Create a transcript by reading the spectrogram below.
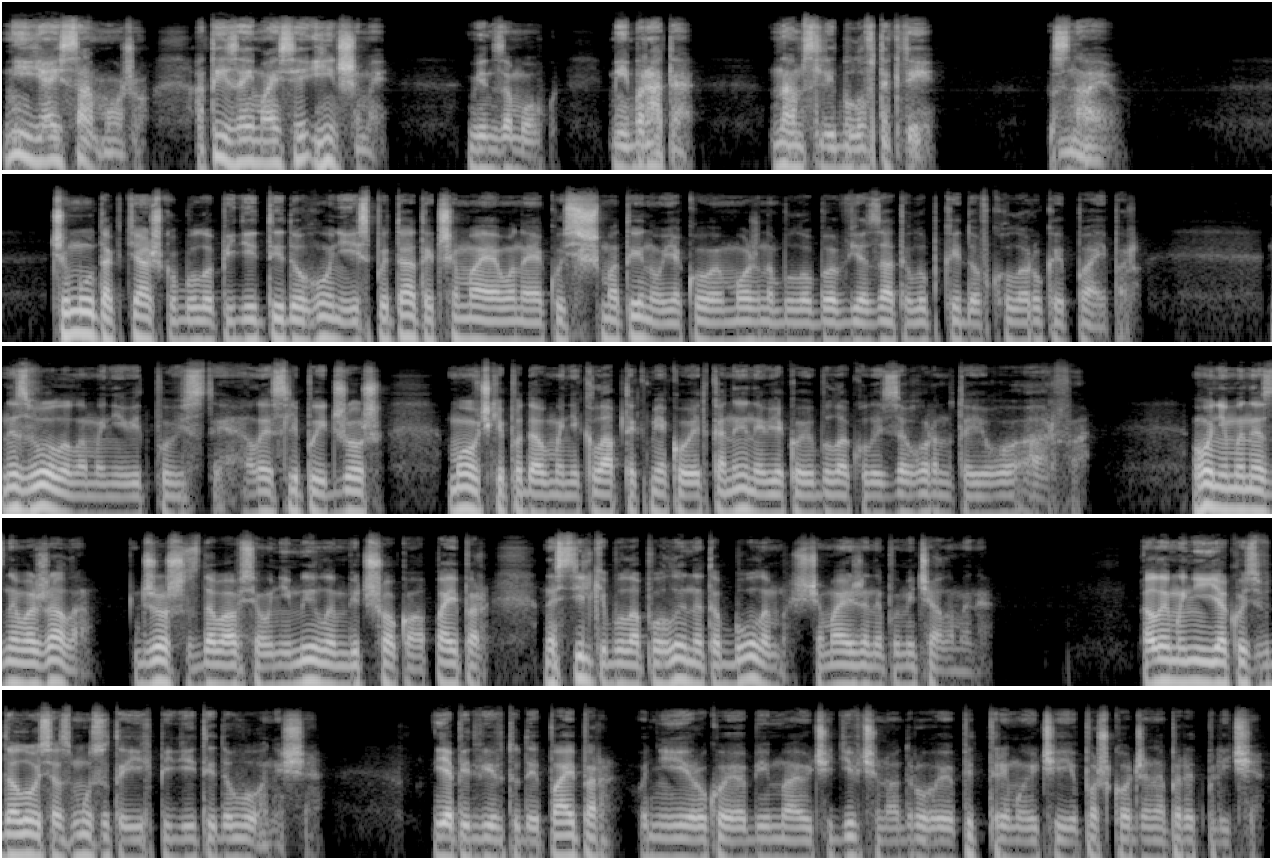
Ні, я й сам можу, а ти займайся іншими. Він замовк. Мій брате, нам слід було втекти. Знаю. Чому так тяжко було підійти до гоні і спитати, чи має вона якусь шматину, якою можна було б обв'язати лупки довкола руки Пайпер? Не зволила мені відповісти, але сліпий Джош мовчки подав мені клаптик м'якої тканини, в якої була колись загорнута його арфа. Гоні мене зневажала. Джош здавався онімілим від шоку, а Пайпер настільки була поглинута болем, що майже не помічала мене. Але мені якось вдалося змусити їх підійти до вогнища. Я підвів туди пайпер, однією рукою обіймаючи дівчину, а другою підтримуючи її пошкоджене передпліччя.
